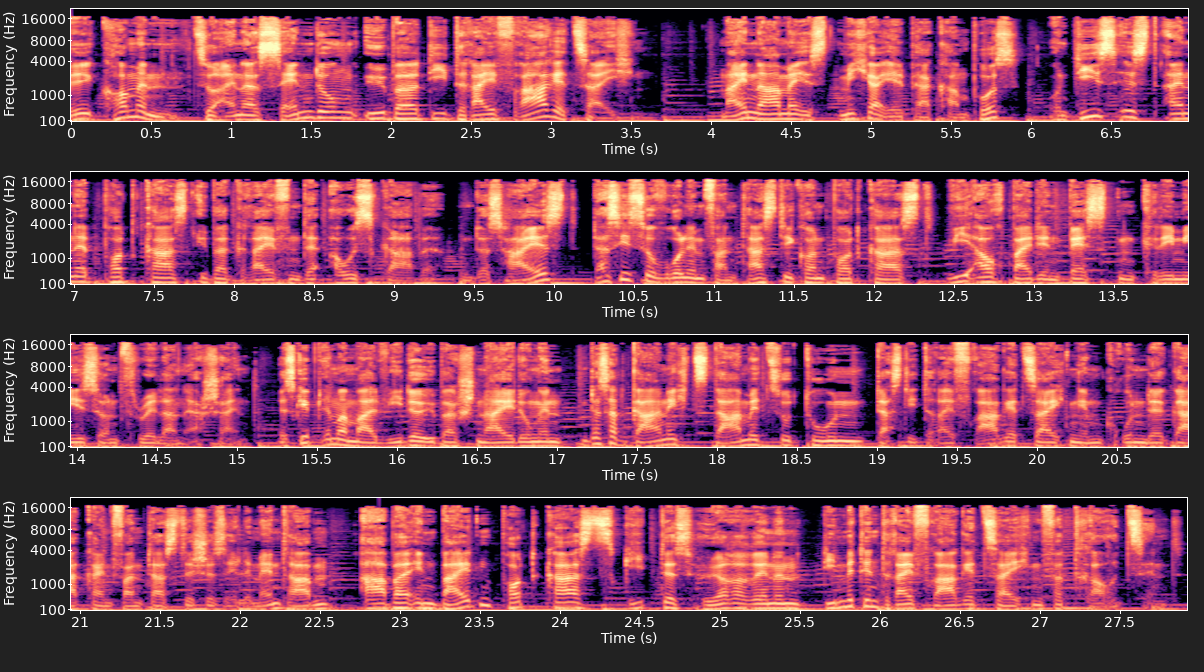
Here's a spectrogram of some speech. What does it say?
Willkommen zu einer Sendung über die drei Fragezeichen. Mein Name ist Michael Percampus und dies ist eine podcastübergreifende Ausgabe. Und das heißt, dass sie sowohl im Fantastikon-Podcast wie auch bei den besten Krimis und Thrillern erscheint. Es gibt immer mal wieder Überschneidungen und das hat gar nichts damit zu tun, dass die drei Fragezeichen im Grunde gar kein fantastisches Element haben. Aber in beiden Podcasts gibt es Hörerinnen, die mit den drei Fragezeichen vertraut sind.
